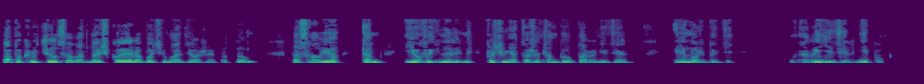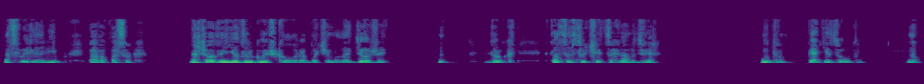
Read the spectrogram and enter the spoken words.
папа крутился в одной школе рабочей молодежи, потом послал ее, там ее выгнали. Впрочем, я тоже там был пару недель, или, может быть, полторы недели, не помню. Нас выгнали. Папа послал, нашел для нее другую школу рабочей молодежи. Вдруг кто-то стучится к нам в дверь. Утром, пятницу утром. Ну,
